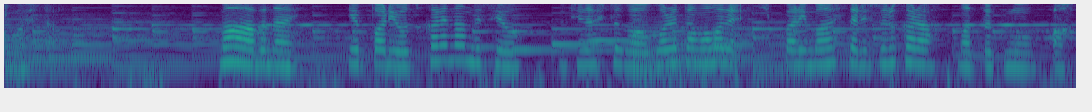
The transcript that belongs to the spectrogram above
いました。まあ危ない。やっぱりお疲れなんですよ。うちの人が溺れたままで引っ張り回したりするから、まったくもう、あ、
